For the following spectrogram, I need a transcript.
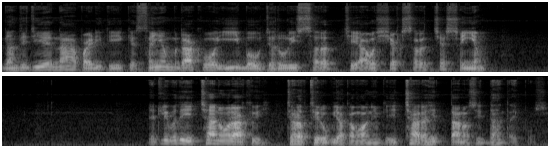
ગાંધીજીએ ના પાડી હતી કે સંયમ રાખવો એ બહુ જરૂરી શરત છે, આવશ્યક શરત છે સંયમ. એટલી બધી ઈચ્છા ન રાખવી. ઝડપથી રૂપિયા કમાવાની એમ કે ઈચ્છા રહિતતાનો સિદ્ધાંત આપ્યો છે.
